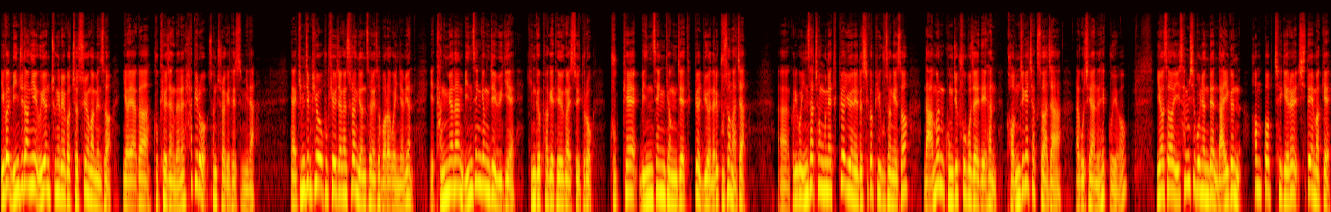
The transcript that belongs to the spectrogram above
이걸 민주당이 의원총회를 거쳐 수용하면서 여야가 국회의장단을 합의로 선출하게 됐습니다. 김진표 국회의장은 수락 연설에서 뭐라고 했냐면 당면한 민생 경제 위기에 긴급하게 대응할 수 있도록 국회 민생경제특별위원회를 구성하자. 아, 그리고 인사청문회 특별위원회도 시급히 구성해서 남은 공직 후보자에 대한 검증에 착수하자라고 제안을 했고요. 이어서 이 35년 된 낡은 헌법 체계를 시대에 맞게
